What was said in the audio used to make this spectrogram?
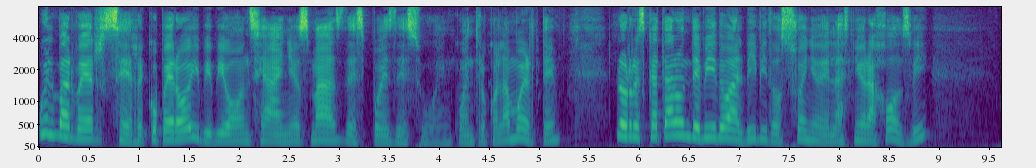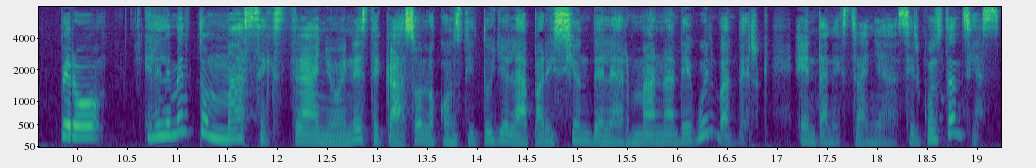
Wilbarber se recuperó y vivió 11 años más después de su encuentro con la muerte. Lo rescataron debido al vívido sueño de la señora Holsby, pero el elemento más extraño en este caso lo constituye la aparición de la hermana de Wilberberg en tan extrañas circunstancias.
